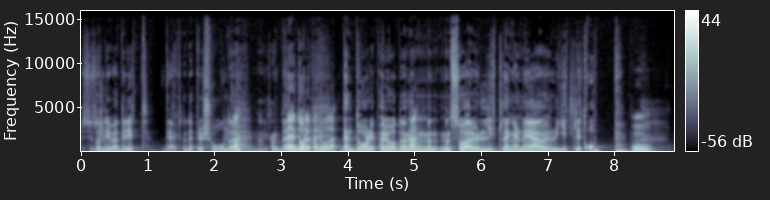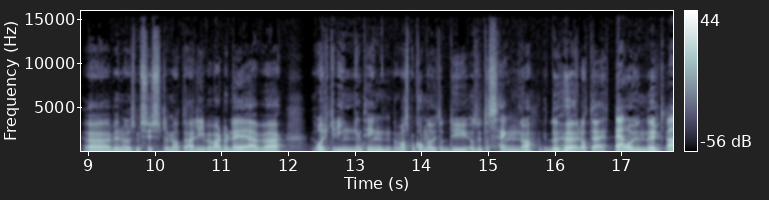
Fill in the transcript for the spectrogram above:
synes at livet er dritt, det er ikke noe depresjon. Det, liksom, Det er en dårlig periode. det er en dårlig periode, men, men, men så er du litt lenger ned og gitt litt opp. Mm. Uh, begynner å liksom sysle med at det er livet verdt å leve. Orker ingenting. Hva skal komme deg ut av, dy, altså ut av senga? Du hører at det er ett Ja. nivå under. Ja,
